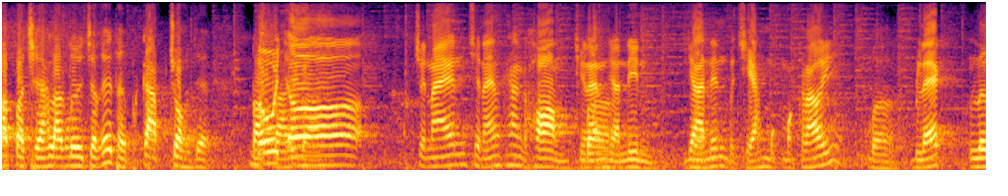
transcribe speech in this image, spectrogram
អត់បច្រាស់ឡើងលើអញ្ចឹងទេត្រូវផ្កាប់ចុះចេះដូចអដៃឺចំណែនចំណែនខាងក្រហមចំណែនបាទយ៉ានីនយ៉ានីនបច្រាស់មុខមកក្រោយបាទ black លើ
